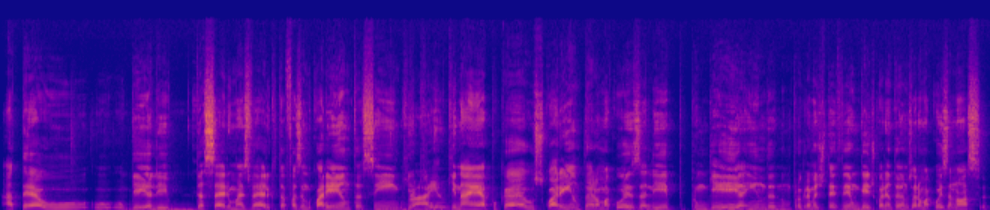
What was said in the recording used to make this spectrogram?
até o, o, o gay ali da série, o mais velho, que tá fazendo 40, assim. Que, que, que na época, os 40 era uma coisa ali, pra um gay ainda, num programa de TV, um gay de 40 anos era uma coisa nossa.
